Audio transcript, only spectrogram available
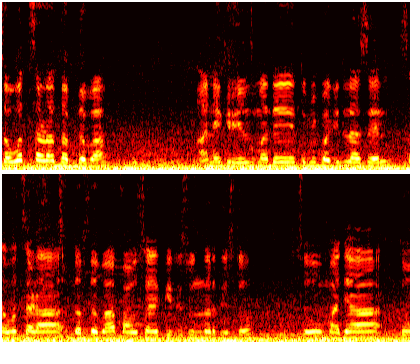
सवतसडा धबधबा. अनेक रील्समध्ये तुम्ही बघितलं असेल सवतसडा धबधबा. पावसाळ्यात किती सुंदर दिसतो. सो माझ्या तो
